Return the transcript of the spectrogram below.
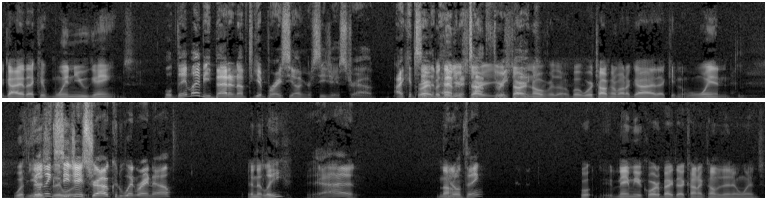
a guy that could win you games, Well, they might be bad enough to get Bryce Young or C.J. Stroud. I could see right? them But then you're start, three you're starting over though. But we're talking about a guy that can win. With You don't this, think C.J. would- Stroud could win right now? in the league? Yeah, No. you don't think? Well, name me a quarterback that kind of comes in and wins.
